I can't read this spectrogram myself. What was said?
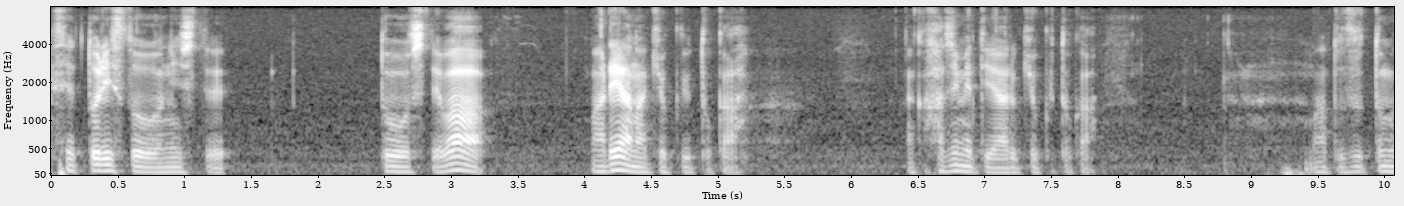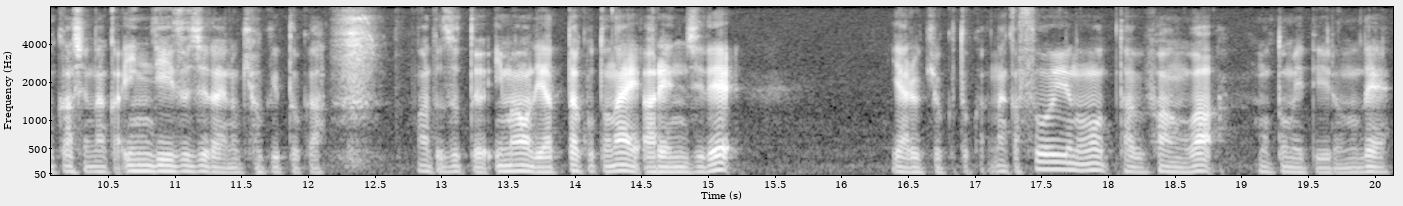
セットリストにしてとしては、まあ、レアな曲とかなんか初めてやる曲とか、あとずっと昔なんかインディーズ時代の曲とかあとずっと今までやったことないアレンジでやる曲とかなんかそういうのを多分ファンは求めているので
